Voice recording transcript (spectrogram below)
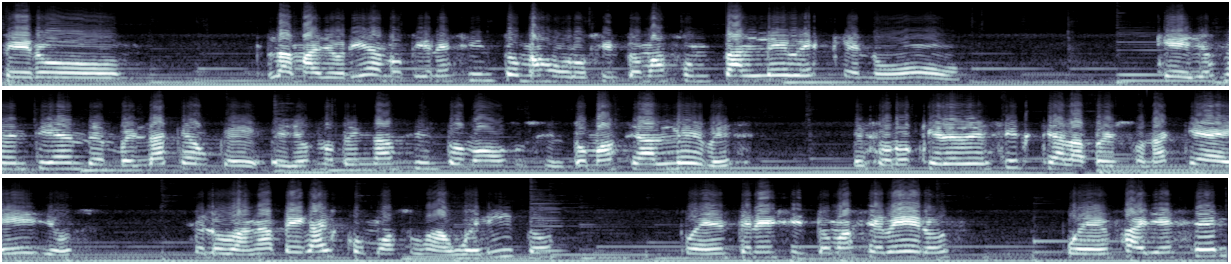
pero la mayoría no tiene síntomas o los síntomas son tan leves que no que ellos no entienden, ¿verdad? Que aunque ellos no tengan síntomas o sus síntomas sean leves, eso no quiere decir que a la persona que a ellos se lo van a pegar como a sus abuelitos, pueden tener síntomas severos, pueden fallecer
